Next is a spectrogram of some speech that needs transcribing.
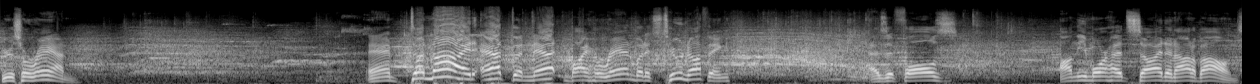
Here's Haran. And denied at the net by Haran, but it's 2 0 as it falls on the Moorhead side and out of bounds.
